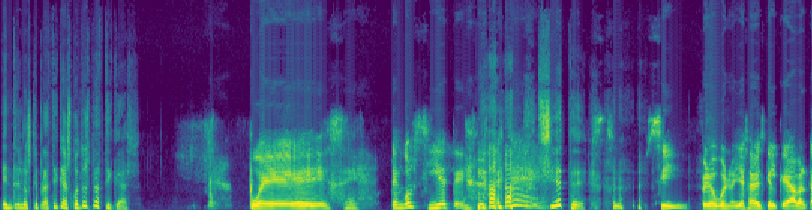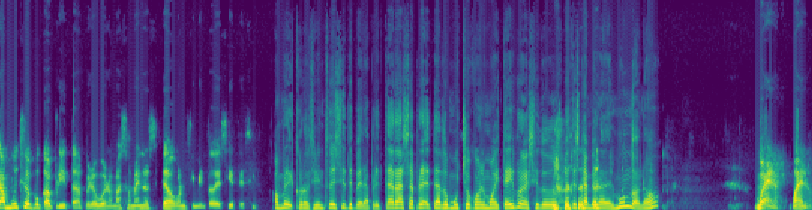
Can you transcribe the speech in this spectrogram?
Entre los que practicas, ¿cuántos practicas? Pues eh, tengo siete. ¿Siete? Sí, pero bueno, ya sabes que el que abarca mucho poco aprieta, pero bueno, más o menos tengo conocimiento de siete, sí. Hombre, conocimiento de siete, pero apretar has apretado mucho con el Muay Thai porque has sido dos veces campeona del mundo, ¿no? Bueno, bueno,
